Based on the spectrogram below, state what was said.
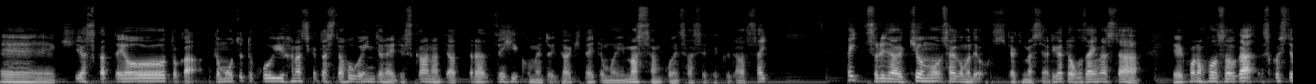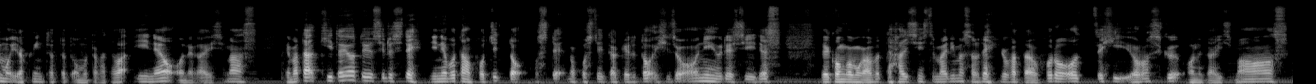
えー、聞きやすかったよとか、あともうちょっとこういう話し方した方がいいんじゃないですか？なんてあったら、ぜひコメントいただきたいと思います。参考にさせてください。はい。それでは今日も最後までお聞きいただきましてありがとうございました。え、この放送が少しでも役に立ったと思った方は、いいねをお願いします。また、聞いたよという印で、いいねボタンをポチッと押して残していただけると非常に嬉しいです。今後も頑張って配信してまいりますので、よかったらフォローをぜひよろしくお願いします。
